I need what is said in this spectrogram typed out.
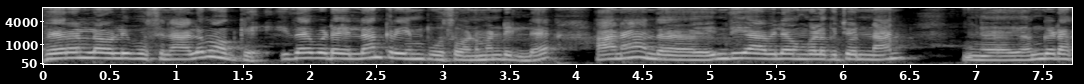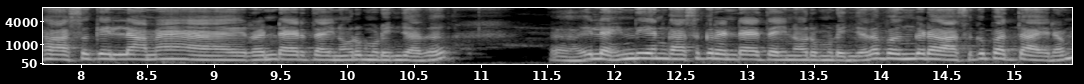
ஃபேர் அண்ட் லவ்லி பூசினாலும் ஓகே இதை விட எல்லாம் க்ரீம் பூசணுமெண்டு இல்லை. ஆனால் அந்த இந்தியாவில் உங்களுக்கு சொன்னான் எங்கட காசுக்கு இல்லாமல் ரெண்டாயிரத்து ஐநூறு முடிஞ்சது. இல்லை இந்தியன் காசுக்கு ரெண்டாயிரத்து ஐநூறு முடிஞ்சது. அப்போ எங்கட காசுக்கு பத்தாயிரம்.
